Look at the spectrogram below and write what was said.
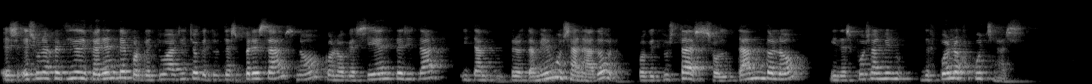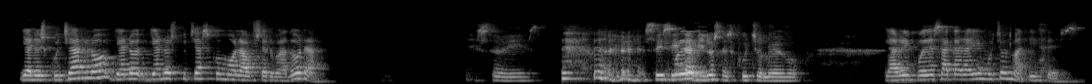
Es, un ejercicio diferente porque tú has dicho que tú te expresas ¿no? con lo que sientes y tal, y pero también muy sanador, porque tú estás soltándolo y después, después lo escuchas. Y al escucharlo ya lo, ya lo escuchas como la observadora. Eso es. sí, sí, también los escucho luego. Claro, y puedes sacar ahí muchos matices.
